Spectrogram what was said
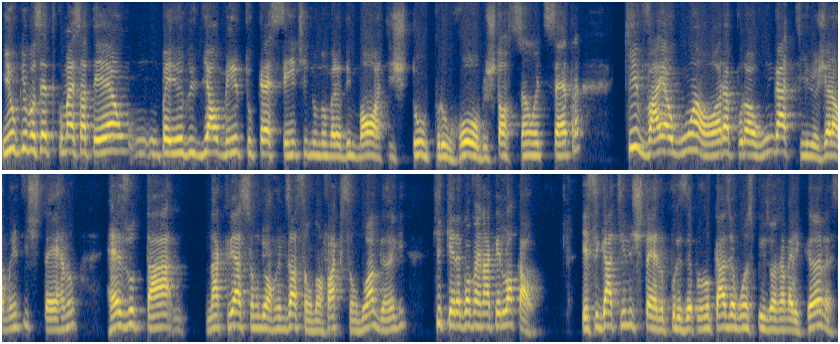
E o que você começa a ter é um, um, período de aumento crescente no número de mortes, estupro, roubo, extorsão, etc., que vai alguma hora, por algum gatilho, geralmente externo, resultar na criação de uma organização, de uma facção, de uma gangue que queira governar aquele local. Esse gatilho externo, por exemplo, no caso de algumas prisões americanas,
